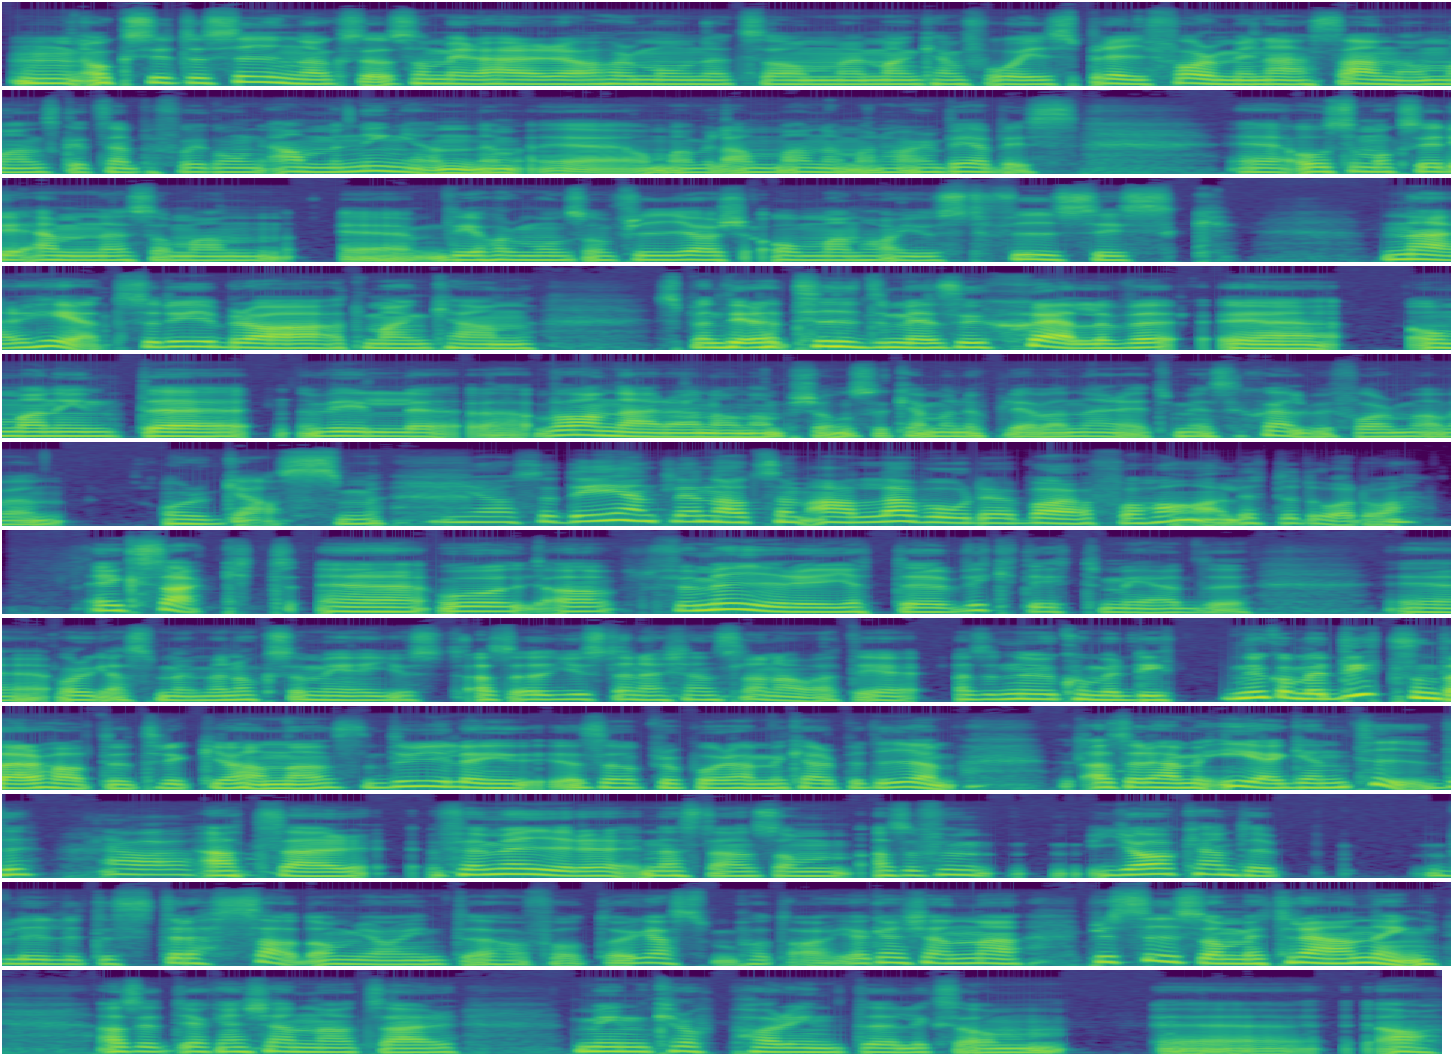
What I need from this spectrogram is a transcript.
Mm, oxytocin också, som är det här eh, hormonet som man kan få i sprayform i näsan om man ska till exempel få igång amningen, eh, om man vill amma när man har en bebis. Eh, och som också är det ämne som man, eh, det hormon som frigörs om man har just fysisk närhet. Så det är ju bra att man kan spendera tid med sig själv. Eh, om man inte vill eh, vara nära en annan person, så kan man uppleva närhet med sig själv i form av en orgasm. Ja, så det är egentligen något som alla borde bara få ha lite då och då. Exakt. Eh, och ja, för mig är det jätteviktigt med eh, orgasmer, men också med just, alltså just den här känslan av att det är, alltså nu kommer ditt, nu kommer ditt sånt där hatuttryck Johanna, så du gillar ju, alltså apropå det här med carpe diem, alltså det här med egen tid. Ja. Att så här, för mig är det nästan som, alltså för, jag kan typ bli lite stressad om jag inte har fått orgasm på ett tag. Jag kan känna, precis som med träning, alltså jag kan känna att så här, min kropp har inte liksom, eh, ja,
